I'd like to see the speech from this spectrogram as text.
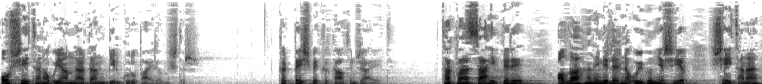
o şeytana uyanlardan bir grup ayrılmıştır. 45 ve 46. Ayet Takva sahipleri Allah'ın emirlerine uygun yaşayıp şeytana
